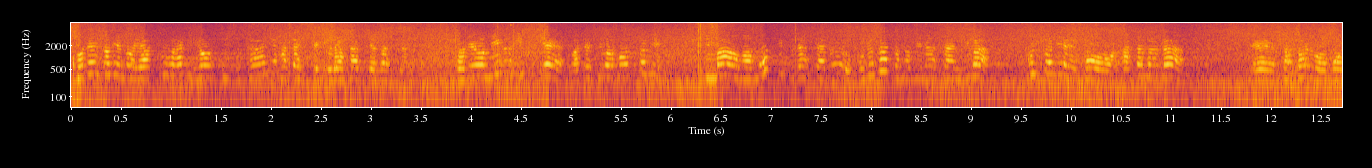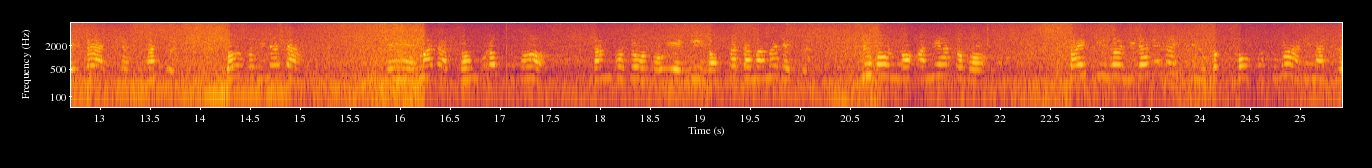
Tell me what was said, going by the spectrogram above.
それぞれの役割を静かに果たしてくださってますそれを見るにして私は本当に島を守ってくださるふるさとの皆さんには本当にもう頭が、えー、下がる思いがいたしますどうぞ皆さん、えー、まだトンブロックのサンゴ礁の上に乗っかったままです。ジュボンの歯跡も最近は見られないという報告もあります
